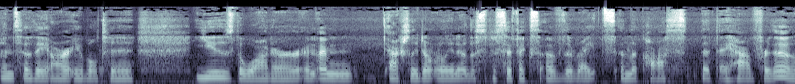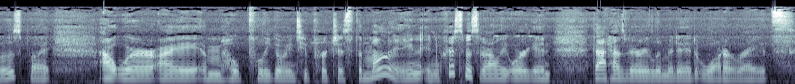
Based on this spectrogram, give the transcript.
and so they are able to use the water. And I'm actually don't really know the specifics of the rights and the costs that they have for those, but out where I am hopefully going to purchase the mine in Christmas Valley, Oregon, that has very limited water rights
